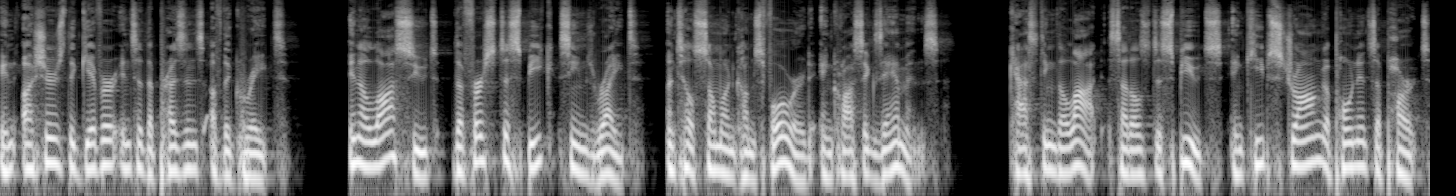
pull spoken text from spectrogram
and ushers the giver into the presence of the great. In a lawsuit, the first to speak seems right until someone comes forward and cross examines. Casting the lot settles disputes and keeps strong opponents apart.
